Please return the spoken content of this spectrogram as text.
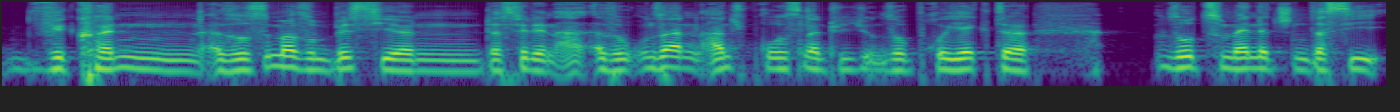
wir können, also es ist immer so ein bisschen, dass wir den, also unseren Anspruch ist natürlich, unsere Projekte so zu managen, dass sie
